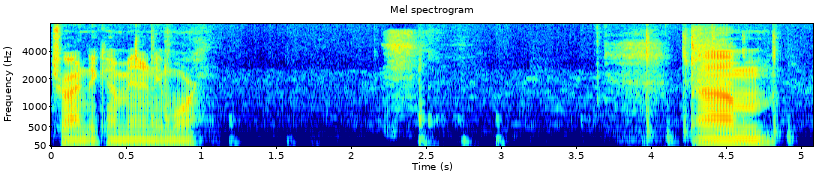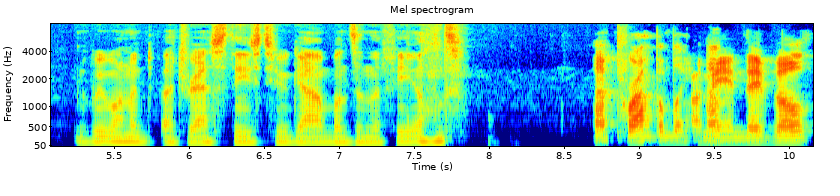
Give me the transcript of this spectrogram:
trying to come in anymore. Um, do we want to address these two goblins in the field? Uh, probably. I mean, they both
